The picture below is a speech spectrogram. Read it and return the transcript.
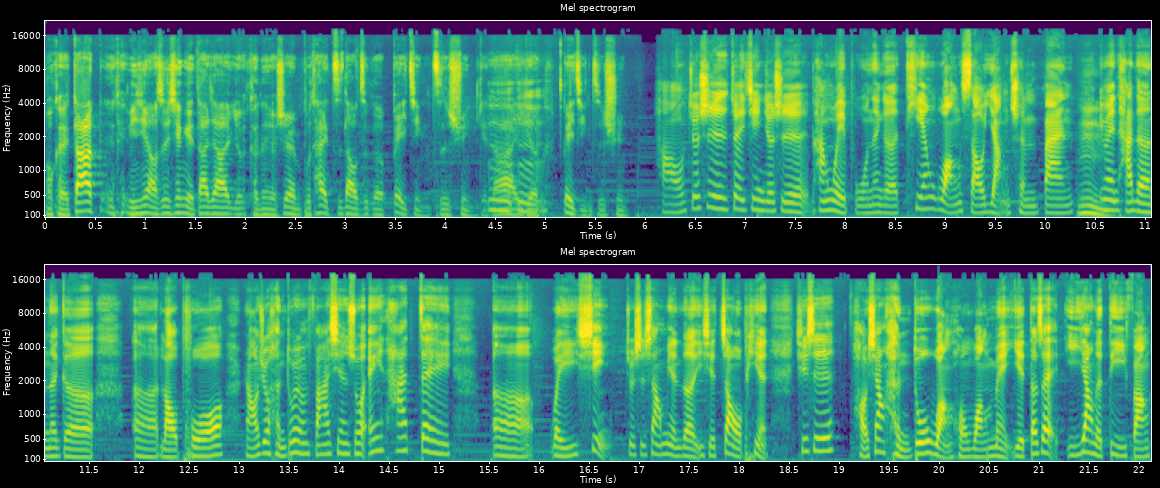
OK，大家明星老师先给大家有可能有些人不太知道这个背景资讯，给大家一个背景资讯。嗯嗯好，就是最近就是潘玮柏那个天王嫂养成班，嗯，因为他的那个呃老婆，然后就很多人发现说，哎，他在呃微信就是上面的一些照片，其实好像很多网红网美也都在一样的地方，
